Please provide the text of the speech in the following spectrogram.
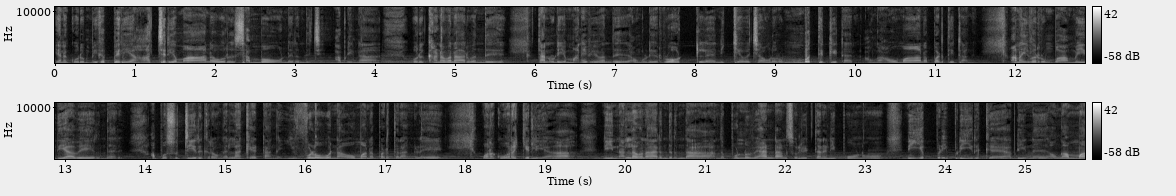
எனக்கு ஒரு மிகப்பெரிய ஆச்சரியமான ஒரு சம்பவம் ஒன்று இருந்துச்சு. அப்படின்னா ஒரு கணவனார் வந்து தன்னுடைய மனைவி வந்து அவங்களுடைய ரோட்டில் நிற்க வச்சு அவங்கள ரொம்ப திட்டார். அவங்க அவமானப்படுத்திட்டாங்க. ஆனால் இவர் ரொம்ப அமைதியாகவே இருந்தார். அப்போ சுற்றி இருக்கிறவங்க எல்லாம் கேட்டாங்க இவ்வளோ ஒன்று அவமானப்படுத்துகிறாங்களே உனக்கு உரைக்கலையா? நீ நல்லவனாக இருந்திருந்தா அந்த பொண்ணு வேண்டான்னு சொல்லிட்டு தானே நீ போகணும் நீ எப்படி இப்படி இருக்க? அப்படின்னு அவங்க அம்மா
